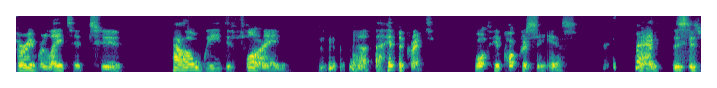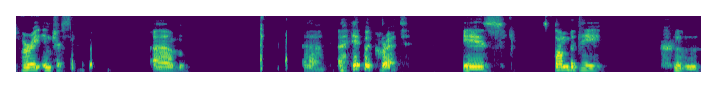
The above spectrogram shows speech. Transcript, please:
very related to how we define uh, a hypocrite, what hypocrisy is. And this is very interesting. Um, uh, a hypocrite is somebody who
